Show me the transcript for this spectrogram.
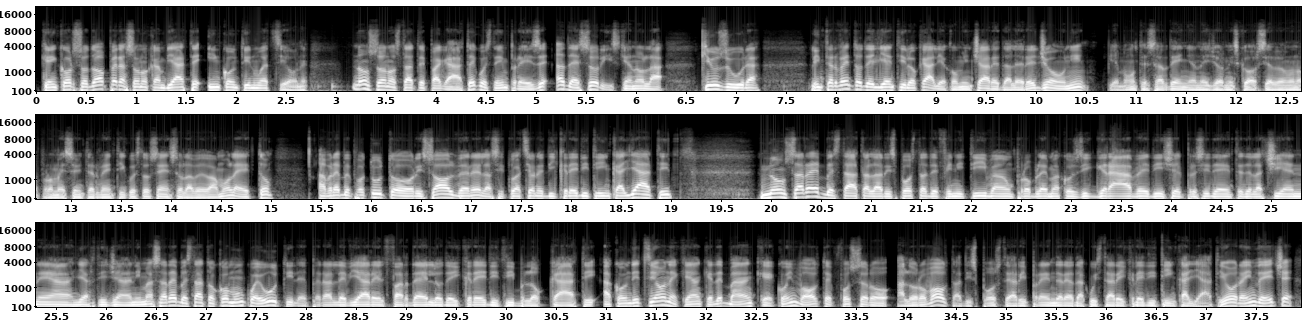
che in corso d'opera sono cambiate in continuazione. Non sono state pagate queste imprese, adesso rischiano la chiusura. L'intervento degli enti locali, a cominciare dalle regioni, Piemonte e Sardegna nei giorni scorsi avevano promesso interventi in questo senso, l'avevamo letto, avrebbe potuto risolvere la situazione di crediti incagliati? Non sarebbe stata la risposta definitiva a un problema così grave, dice il presidente della CNA, gli artigiani, ma sarebbe stato comunque utile per alleviare il fardello dei crediti bloccati, a condizione che anche le banche coinvolte fossero a loro volta disposte a riprendere ad acquistare i crediti incagliati. Ora invece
